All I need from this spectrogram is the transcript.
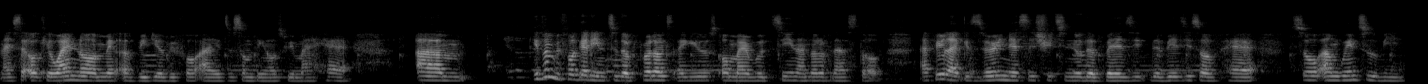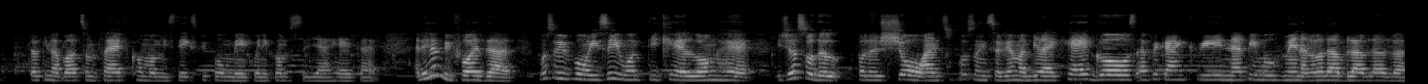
And I said okay why not make a video before I do something else with my hair? Um even before getting into the products I use on my routine and all of that stuff I feel like it's very necessary to know the basic the basis of hair. So I'm going to be talking about some five common mistakes people make when it comes to their hair type. And even before that most people when you say you want thick hair long hair it's just for the for the show and to post on instagram and be like hair goals african cream nappy movement and all that blah blah blah.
